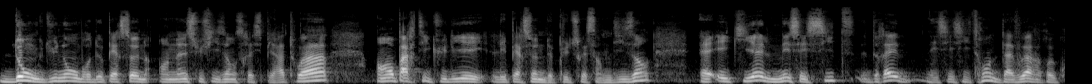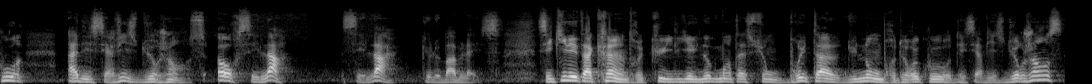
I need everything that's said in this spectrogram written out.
donc du nombre de personnes en insuffisance respiratoire, en particulier les personnes de plus de 70 ans, euh, et qui, elles, nécessiteront d'avoir recours à des services d'urgence. Or, c'est là, c'est là que le bas blesse. C'est qu'il est à craindre qu'il y ait une augmentation brutale du nombre de recours des services d'urgence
